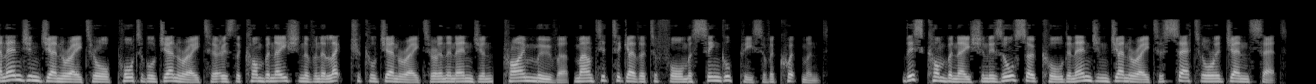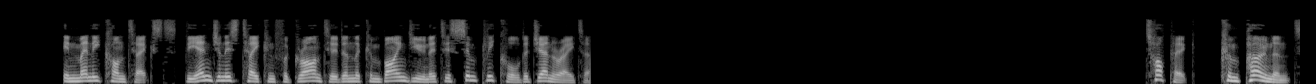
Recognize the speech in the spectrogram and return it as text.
An engine generator or portable generator is the combination of an electrical generator and an engine prime mover mounted together to form a single piece of equipment. This combination is also called an engine generator set or a gen set. In many contexts, the engine is taken for granted and the combined unit is simply called a generator. Topic: Components.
